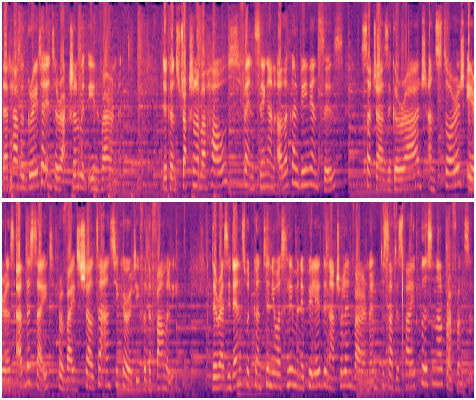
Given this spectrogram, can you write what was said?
that have a greater interaction with the environment. The construction of a house, fencing and other conveniences such as a garage and storage areas at the site provides shelter and security for the family. The residents would continuously manipulate the natural environment to satisfy personal preferences.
